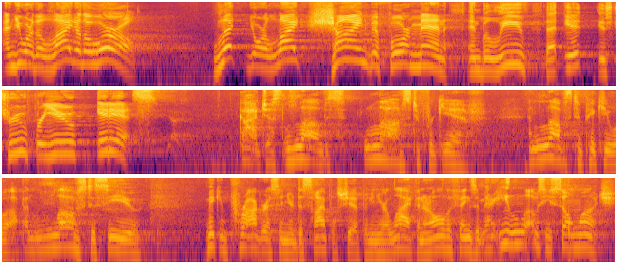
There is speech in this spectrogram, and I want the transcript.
and you are the light of the world. Let your light shine before men and believe that it is true for you. It is. God just loves, loves to forgive and loves to pick you up and loves to see you making progress in your discipleship and in your life and in all the things that matter. He loves you so much.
